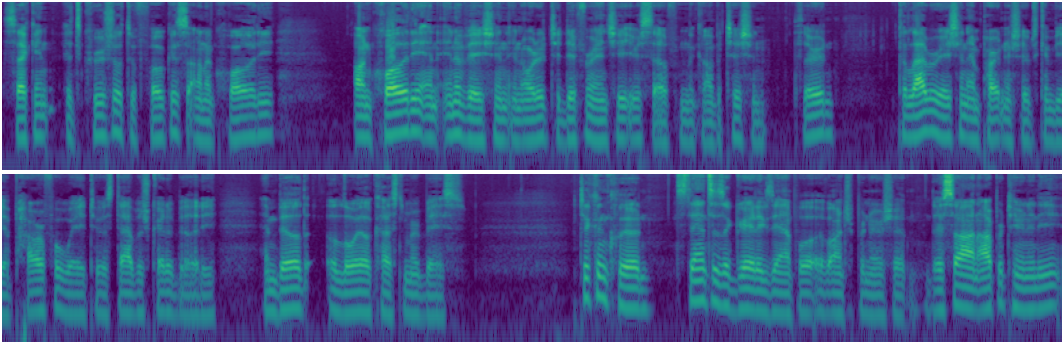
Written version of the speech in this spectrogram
Second, it's crucial to focus on a quality on quality and innovation in order to differentiate yourself from the competition. Third, Collaboration and partnerships can be a powerful way to establish credibility and build a loyal customer base. To conclude, Stance is a great example of entrepreneurship. They saw an opportunity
